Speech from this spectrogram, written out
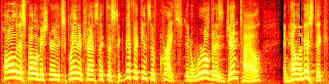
Paul and his fellow missionaries explain and translate the significance of Christ in a world that is Gentile and Hellenistic,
